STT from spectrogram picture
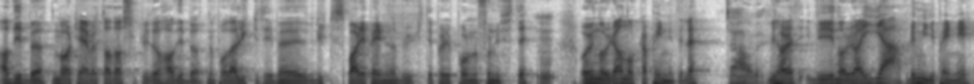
Av de bøtene var til, jeg vet da, da slutter du å ha de bøtene på deg. Lykke til med lykke, Spar de pengene og bruk de på, på noe fornuftig. Og i Norge har nok av penger til det. Det har vi. Vi, har et, vi i Norge har jævlig mye penger.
